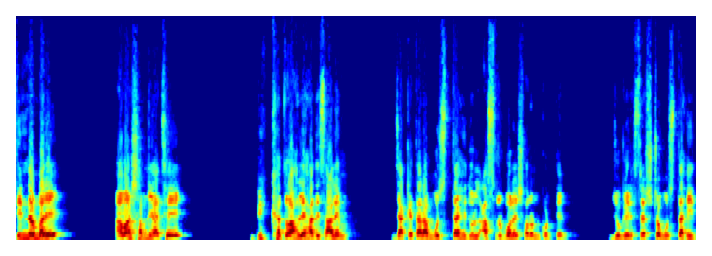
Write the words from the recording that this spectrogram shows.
তিন নম্বরে আমার সামনে আছে বিখ্যাত আহলে হাদিস আলেম যাকে তারা মুস্তাহিদুল আসর বলে স্মরণ করতেন, যুগের শ্রেষ্ঠ মুস্তাহিদ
